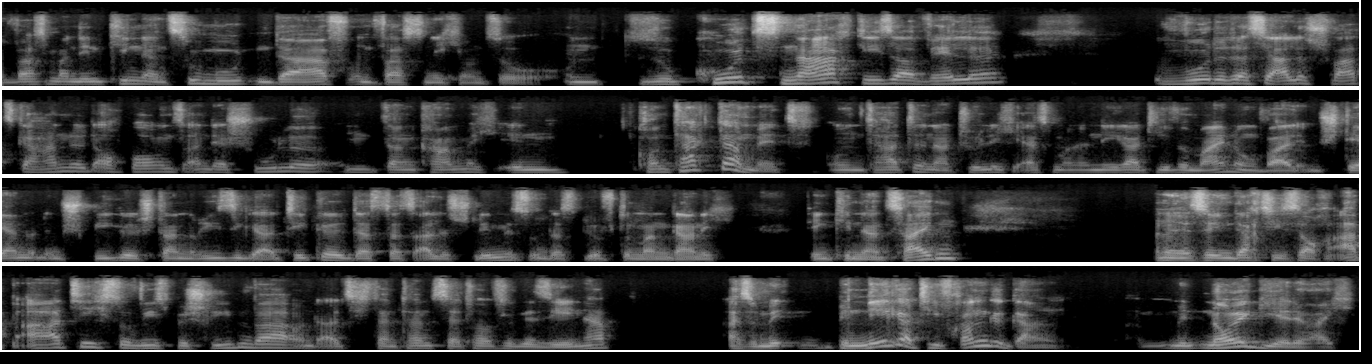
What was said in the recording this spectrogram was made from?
was man den Kindern zumuten darf und was nicht und so. Und so kurz nach dieser Welle wurde das ja alles schwarz gehandelt, auch bei uns an der Schule. Und dann kam ich in Kontakt damit und hatte natürlich erstmal eine negative Meinung, weil im Stern und im Spiegel standen riesige Artikel, dass das alles schlimm ist und das dürfte man gar nicht den Kindern zeigen. Und deswegen dachte ich, es ist auch abartig, so wie es beschrieben war. Und als ich dann Tanz der Teufel gesehen habe, also mit, bin negativ rangegangen. Mit Neugierde war ich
